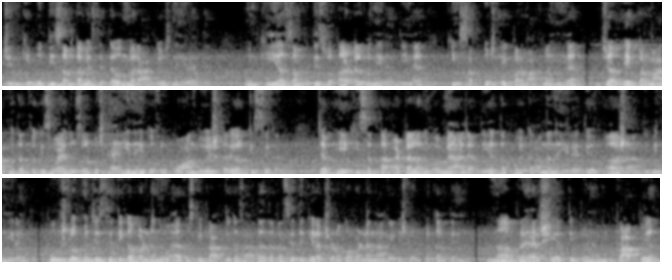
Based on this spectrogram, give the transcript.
जिनकी बुद्धि समता में स्थित है, उनमें राग, द्वेष नहीं रहते। उनकी यह समबुद्धि स्वतः अटल बनी रहती है कि सब कुछ एक परमात्मा ही है। जब एक परमात्मा तत्व के सिवाय दूसरा कुछ है ही नहीं तो फिर कौन द्वेष करे और किससे करे? जब एक ही सत्ता अटल अनुभव में आ जाती है, तब कोई कामना नहीं रहती और अशांति भी नहीं रहती। पूर्व श्लोक में जिस स्थिति का वर्णन हुआ है, उसकी प्राप्ति का साधन तथा सिद्ध के लक्षणों का वर्णन आगे के श्लोक में करते हैं। न प्रहर्षयति प्रहम प्राप्य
